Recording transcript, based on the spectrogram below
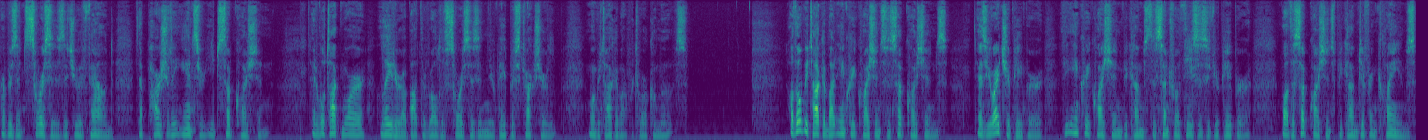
represent sources that you have found that partially answer each sub-question. And we'll talk more later about the role of sources in your paper structure when we talk about rhetorical moves. Although we talk about inquiry questions and sub-questions, as you write your paper, the inquiry question becomes the central thesis of your paper, while the sub-questions become different claims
